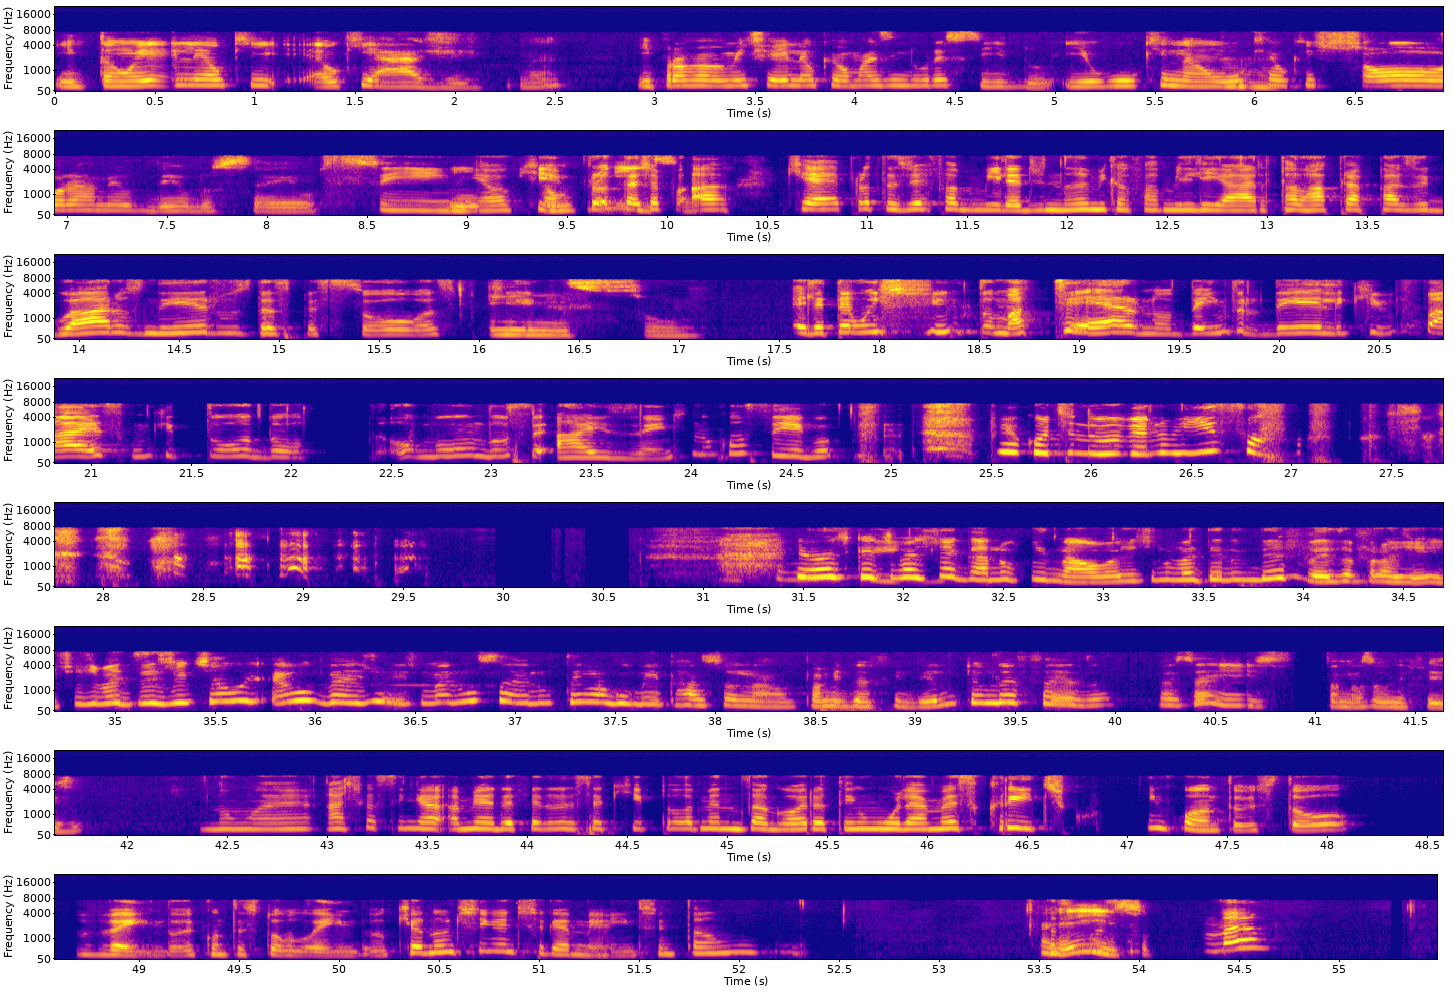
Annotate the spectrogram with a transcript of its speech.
então ele é o que é o que age, né? E provavelmente ele é o que é o mais endurecido. E o Hulk não. O Hulk uhum. é o que chora, meu Deus do céu. Sim, e é o que então, protege a, quer proteger a família, a dinâmica familiar, tá lá para apaziguar os nervos das pessoas. Isso. Ele tem um instinto materno dentro dele que faz com que tudo o mundo. Se... Ai, gente, não consigo. Porque eu continuo vendo isso. Eu acho que a gente vai chegar no final, a gente não vai ter nem defesa pra gente. A gente vai dizer, gente, eu, eu vejo isso, mas não sei, não tenho argumento racional para me defender, não tenho defesa. Mas é isso, a nossa defesa. Não é. Acho que assim, a minha defesa desse aqui, pelo menos agora, eu tenho um olhar mais crítico enquanto eu estou vendo, enquanto eu estou lendo, que eu não tinha antigamente. Então. É isso. Né?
